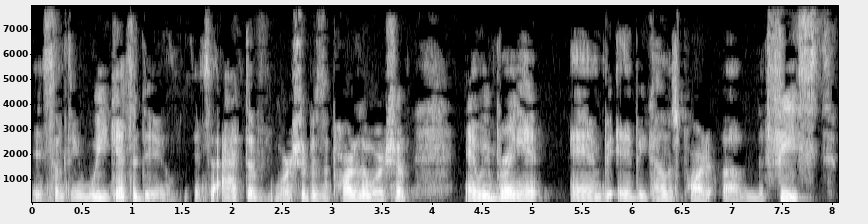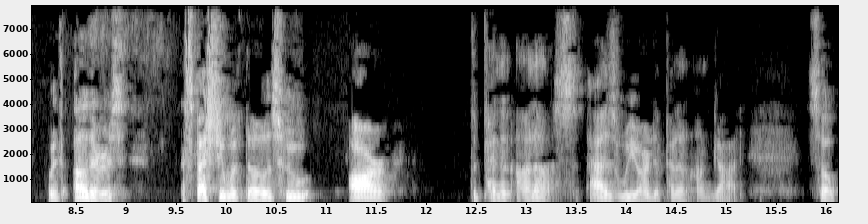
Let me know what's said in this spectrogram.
is something we get to do. It's an act of worship, is a part of the worship, and we bring it, and it becomes part of the feast with others, especially with those who are dependent on us, as we are dependent on God. So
